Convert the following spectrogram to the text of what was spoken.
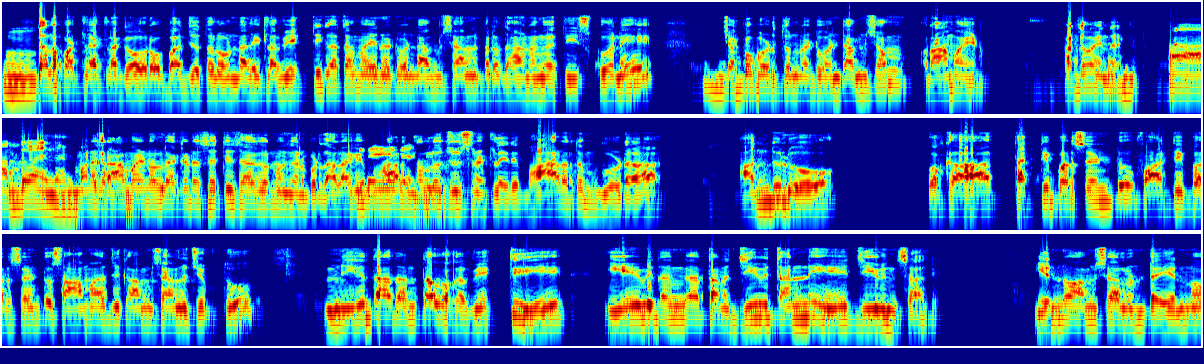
పెద్దల పట్ల ఎట్లా గౌరవ బాధ్యతలు ఉండాలి? ఇట్లా వ్యక్తిగతమైనటువంటి అంశాలను ప్రధానంగా తీసుకొని చెప్పబడుతున్నటువంటి అంశం రామాయణం. అర్థమైందండి? అర్థమైందండి. మనకు రామాయణంలో ఎక్కడ సత్యసాగరం కనపడదు. అలాగే. భారతంలో చూసినట్లయితే భారతం కూడా అందులో ఒక థర్టీ పర్సెంట్ ఫార్టీ పర్సెంట్ సామాజిక అంశాలను చెప్తూ మిగతాదంతా ఒక వ్యక్తి ఏ విధంగా తన జీవితాన్ని జీవించాలి. ఎన్నో అంశాలు ఉంటాయి ఎన్నో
